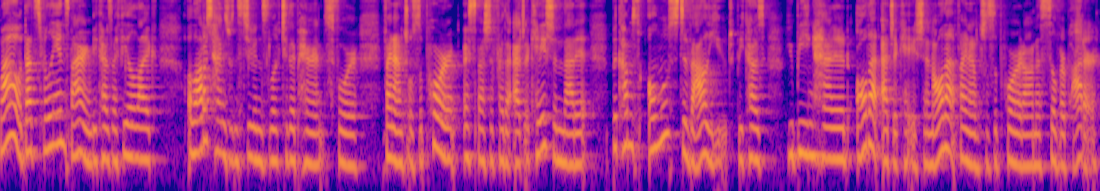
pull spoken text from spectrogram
Wow, that's really inspiring because I feel like a lot of times when students look to their parents for financial support, especially for their education, that it becomes almost devalued because you're being handed all that education, all that financial support on a silver platter.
